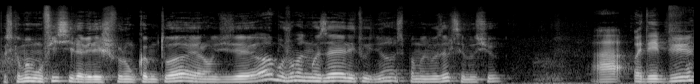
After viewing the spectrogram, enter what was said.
Parce que moi, mon fils, il avait les cheveux longs comme toi, et alors il disait Ah, bonjour mademoiselle, et tout. Il dit Ah, c'est pas mademoiselle, c'est monsieur. Ah, au début,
